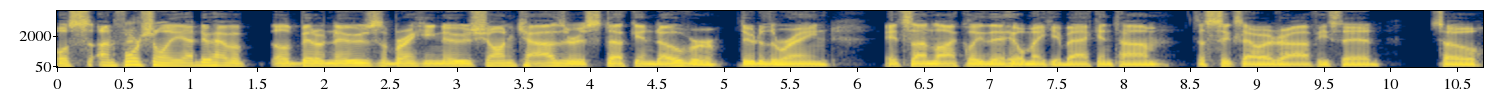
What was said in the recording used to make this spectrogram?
Well, unfortunately, I do have a, a bit of news, some breaking news. Sean Kaiser is stuck in Dover due to the rain. It's unlikely that he'll make it back in time. It's a six hour drive, he said. So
